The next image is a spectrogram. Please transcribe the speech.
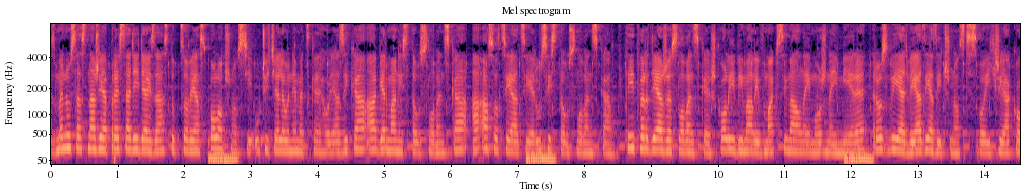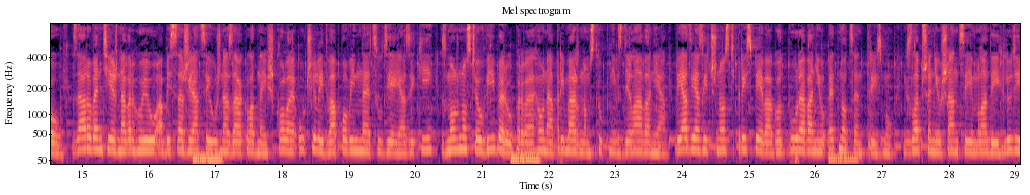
Zmenu sa snažia presadiť aj zástupcovia spoločnosti učiteľov nemeckého jazyka a germanistov Slovenska a asociácie rusistov Slovenska. Tí tvrdia, že slovenské školy by mali v v maximálnej možnej miere rozvíjať viacjazyčnosť svojich žiakov. Zároveň tiež navrhujú, aby sa žiaci už na základnej škole učili dva povinné cudzie jazyky s možnosťou výberu prvého na primárnom stupni vzdelávania. Viacjazyčnosť prispieva k odbúravaniu etnocentrizmu, k zlepšeniu šancí mladých ľudí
